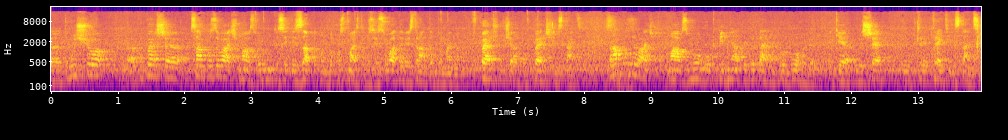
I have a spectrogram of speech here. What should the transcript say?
Е, Тому що, е, по-перше, сам позивач мав звернутися із запитом до постмайстеру, з'ясувати реєстранта домену в першу чергу, в першій інстанції. Сам позивач мав змогу підняти питання про договір, яке лише у третій інстанції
